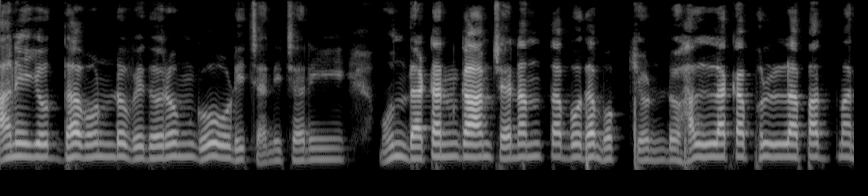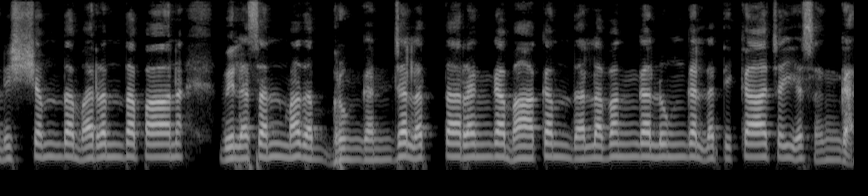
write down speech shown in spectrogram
అని యుద్ధవుండు విదురుం గూడి చని చని ముందటన్గాంచెనంత బుధ ముఖ్యుండు హల్లక ఫుల్ల పద్మ నిశ్శంద మరందపాన విలసన్మద భృంగం జలత్తరంగ మాకంద లవంగ లుంగ లతికాచయ సంగ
